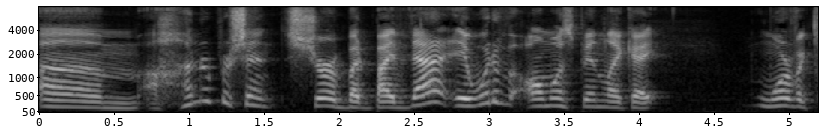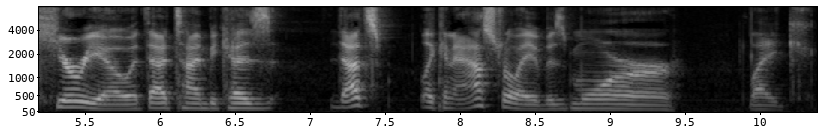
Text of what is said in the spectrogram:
um a hundred percent sure, but by that it would have almost been like a more of a curio at that time because that's like an astrolabe is more like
